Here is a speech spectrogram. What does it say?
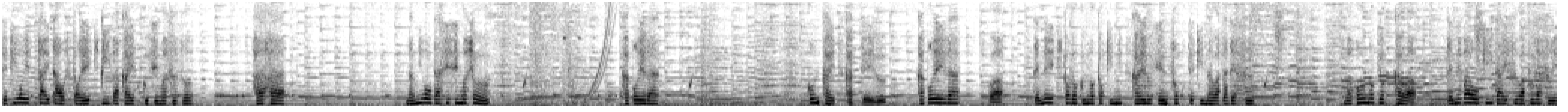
敵を一体倒すと HP が回復しますぞ。はは。何をお出ししましょう？カポエラ。今回使っている、カポエラ、は、デメ1と6の時に使える変則的な技です。魔法の直下は、デメが大きいダイスはプラス1、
